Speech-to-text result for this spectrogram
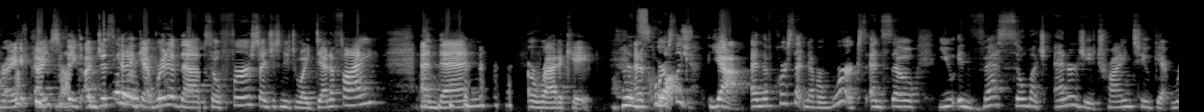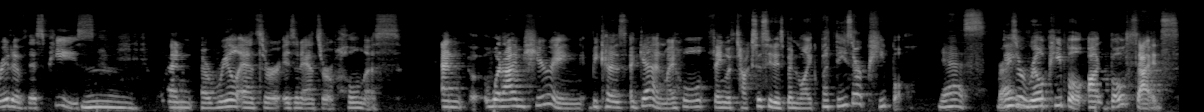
right? I used to think I'm just going to get rid of them. So first, I just need to identify and then eradicate. And of course, like, yeah. And of course, that never works. And so you invest so much energy trying to get rid of this piece. Mm. And a real answer is an answer of wholeness. And uh, what I'm hearing, because again, my whole thing with toxicity has been like, but these are people. Yes. Right. These are real people on both sides.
